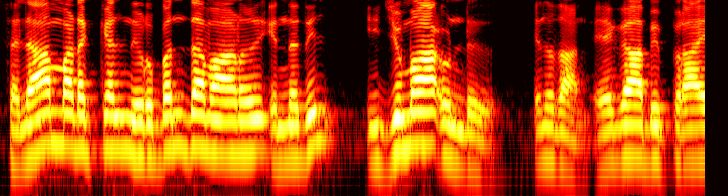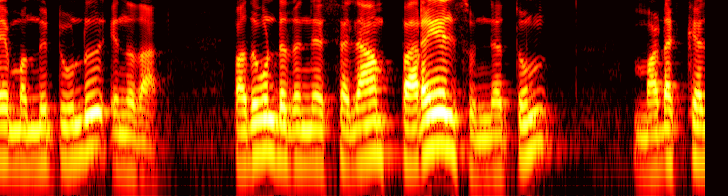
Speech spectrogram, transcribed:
സലാം മടക്കൽ നിർബന്ധമാണ് എന്നതിൽ ഇജുമാ ഉണ്ട് എന്നതാണ്. ഏകാഭിപ്രായം വന്നിട്ടുണ്ട് എന്നതാണ്. അപ്പം അതുകൊണ്ട് തന്നെ സലാം പറയൽ സുന്നത്തും മടക്കൽ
